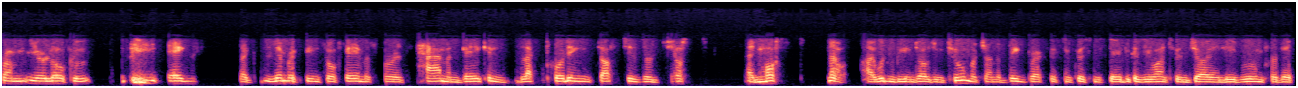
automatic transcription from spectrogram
from your local eggs, like Limerick being so famous for its ham and bacon, black pudding, sausages are just a must. Now, I wouldn't be indulging too much on a big breakfast on Christmas Day because you want to enjoy and leave room for the,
